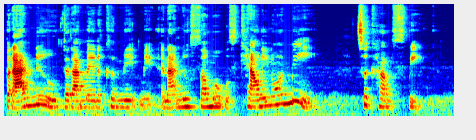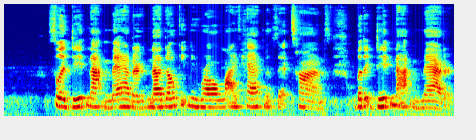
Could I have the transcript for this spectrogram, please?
But I knew that I made a commitment and I knew someone was counting on me to come speak. So it did not matter. Now, don't get me wrong, life happens at times, but it did not matter.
